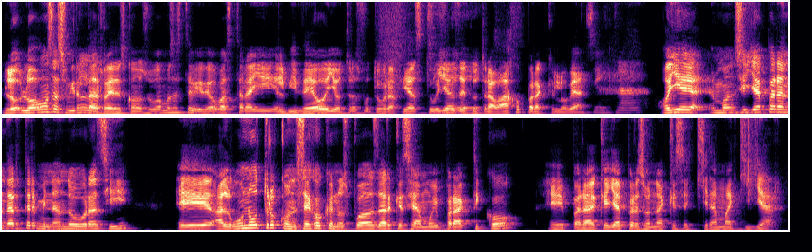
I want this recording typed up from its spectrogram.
Lo, lo, vamos a subir en las redes. Cuando subamos este video va a estar ahí el video y otras fotografías tuyas de tu trabajo para que lo vean. Sí, claro. Oye, Monsi, ya para andar terminando ahora sí. Eh, ¿Algún otro consejo que nos puedas dar que sea muy práctico eh, para aquella persona que se quiera maquillar?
